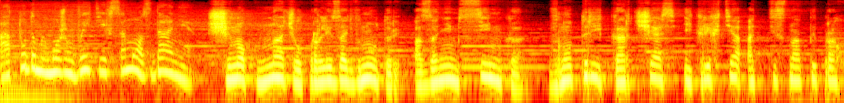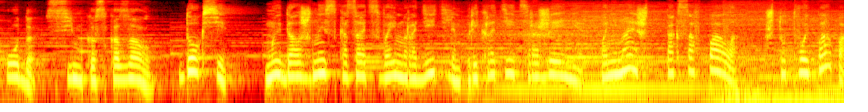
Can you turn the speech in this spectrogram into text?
А оттуда мы можем выйти и в само здание. Щенок начал пролезать внутрь, а за ним Симка. Внутри, корчась и кряхтя от тесноты прохода, Симка сказал, Докси, мы должны сказать своим родителям прекратить сражение. Понимаешь, так совпало, что твой папа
